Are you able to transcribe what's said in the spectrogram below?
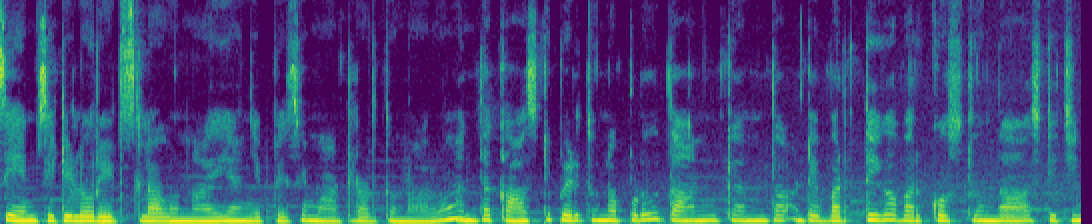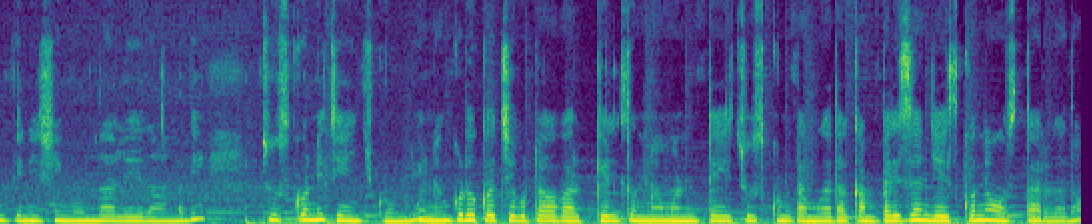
సేమ్ సిటీలో రేట్స్ లాగా ఉన్నాయి అని చెప్పేసి మాట్లాడుతున్నారు. అంత కాస్ట్ పెడుతున్నప్పుడు దానికి అంత అంటే వర్తిగా వర్క్ వస్తుందా? స్టిచ్చింగ్ ఫినిషింగ్ ఉందా లేదా అన్నది చూసుకొని చేయించుకోండి. మనం కూడా ఒక చోట వర్క్ వెళ్తున్నామంటే చూసుకుంటాం కదా కంపారిజన్ చేసుకొని వస్తారు కదా.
